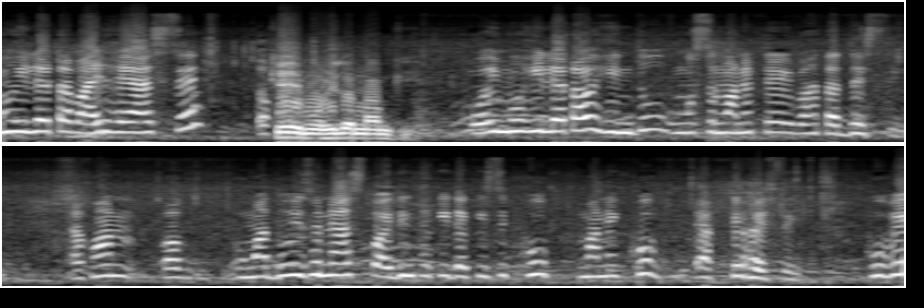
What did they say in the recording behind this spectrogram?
মহিলাটা বাইরে হয়ে আসছে কে তখন মহিলার নাম কি? ওই মহিলাটাও হিন্দু মুসলমানেরটা ভাতার দিচ্ছি এখন ওমা দুইজনে আজ কয়দিন থেকে দেখেছি খুব মানে খুব অ্যাক্টিভ হয়েছে। খুবই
